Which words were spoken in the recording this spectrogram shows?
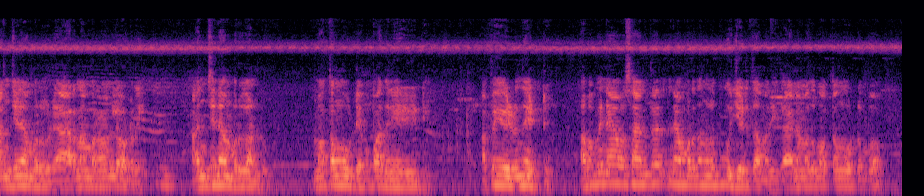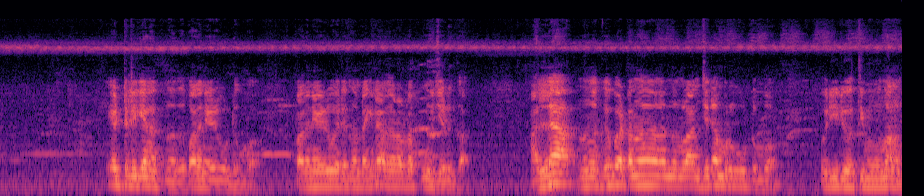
അഞ്ച് നമ്പർ കൂടി ആറ് നമ്പറാണ് ലോട്ടറി അഞ്ച് നമ്പർ കണ്ടു. മൊത്തം കൂട്ടിയപ്പോൾ പതിനേഴ് കിട്ടി. അപ്പോൾ എഴുന്ന് എട്ട്. അപ്പോൾ പിന്നെ അവസാനത്തെ നമ്പർ നിങ്ങൾ പൂജ്യം എടുത്താൽ മതി. കാരണം അത് മൊത്തം കൂട്ടുമ്പോൾ എട്ടിലേക്കാണ് എത്തുന്നത് പതിനേഴ് കൂട്ടുമ്പോൾ പതിനേഴ് വരുന്നുണ്ടെങ്കിൽ അത് അവിടെ പൂജ്യം എടുക്കുക അല്ല നിങ്ങൾക്ക് പെട്ടെന്ന് നിങ്ങൾ അഞ്ച് നമ്പർ കൂട്ടുമ്പോൾ ഒരു ഇരുപത്തി മൂന്നാണ്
